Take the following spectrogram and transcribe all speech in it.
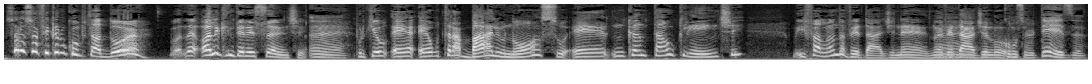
a senhora só fica no computador? Olha que interessante. É. Porque o- é, é o trabalho nosso, é encantar o cliente e falando a verdade, né? Não é, verdade, Elô? Com certeza,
